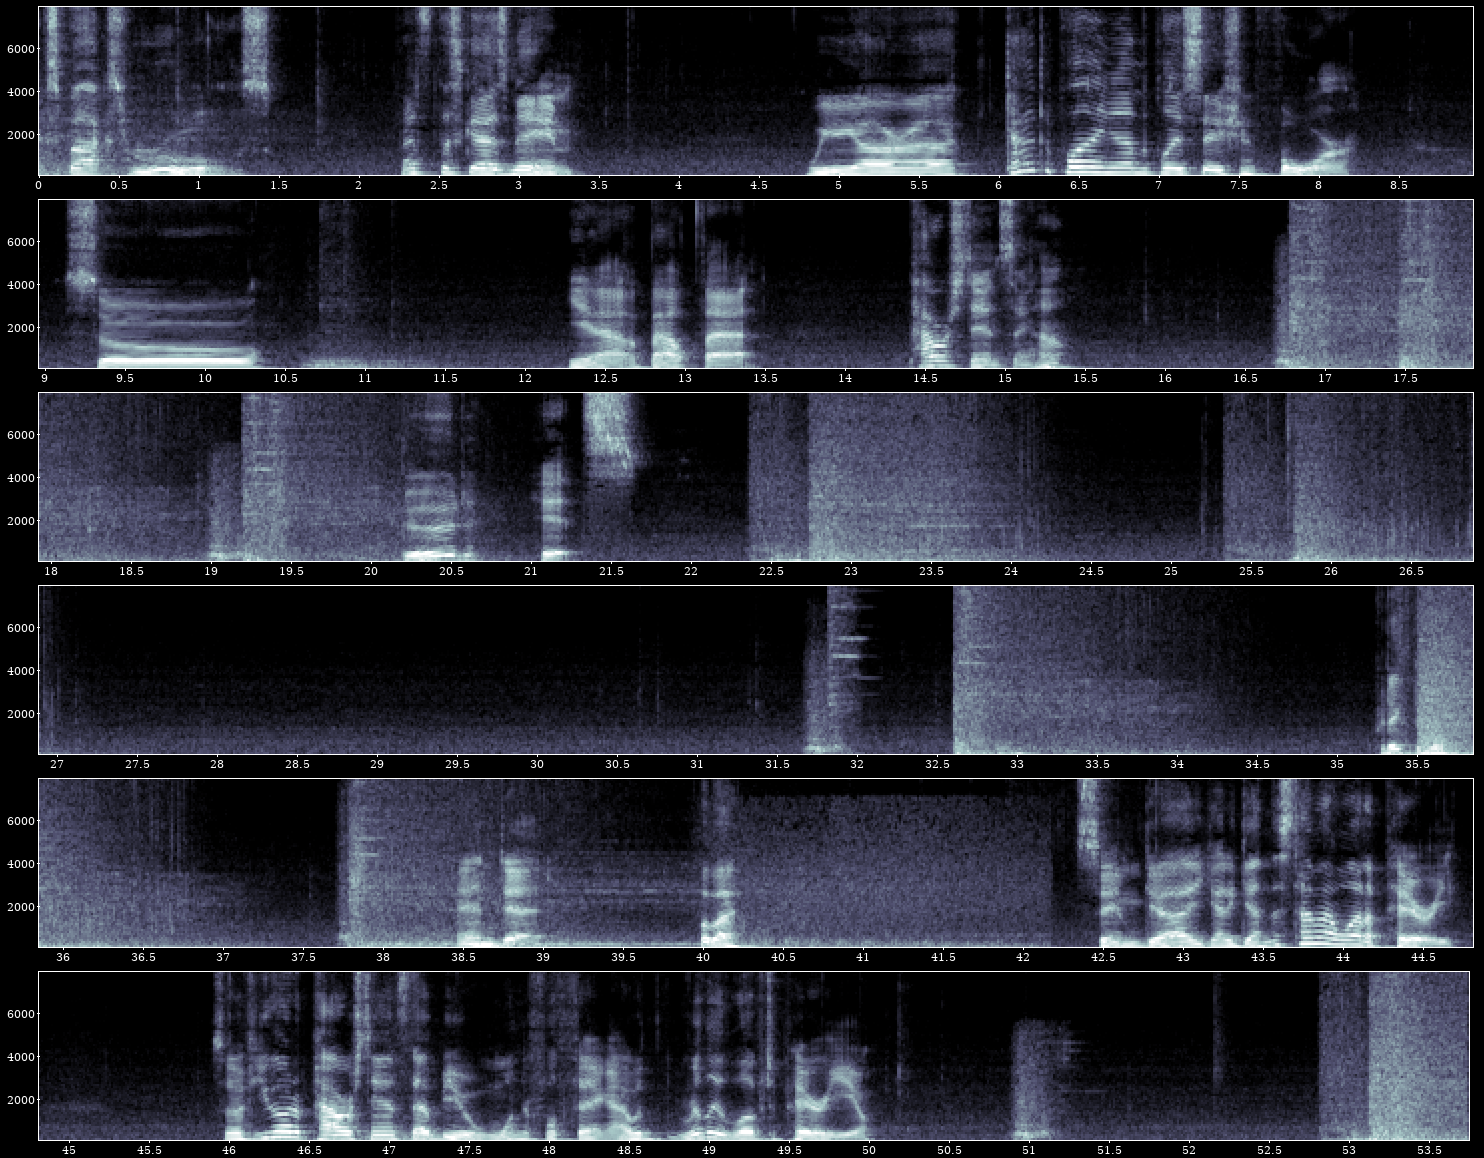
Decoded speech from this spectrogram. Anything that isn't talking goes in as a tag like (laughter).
Xbox rules. That's this guy's name. We are uh, kind of playing on the PlayStation 4. So. Yeah, about that. Power stancing, huh? Good hits. Predictable. And dead. Bye-bye. Same guy, yet again. This time I want a parry. So if you go to power stance, that would be a wonderful thing. I would really love to parry you.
